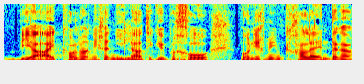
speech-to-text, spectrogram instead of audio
Via iCall habe ich eine Einladung bekommen, wo ich meinem Kalender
